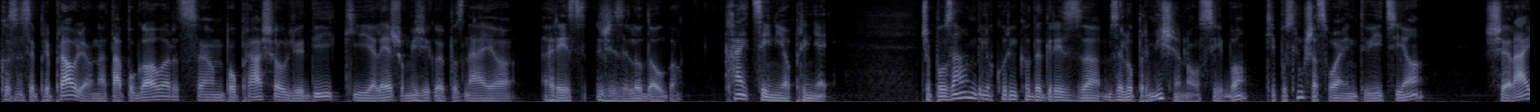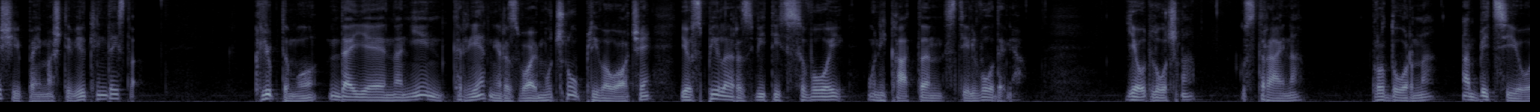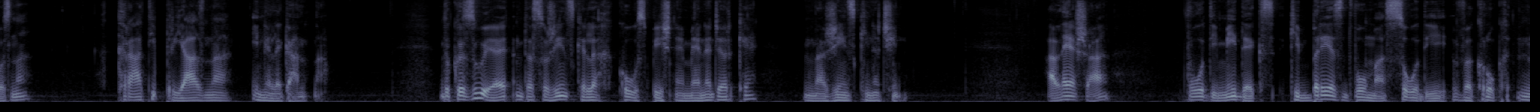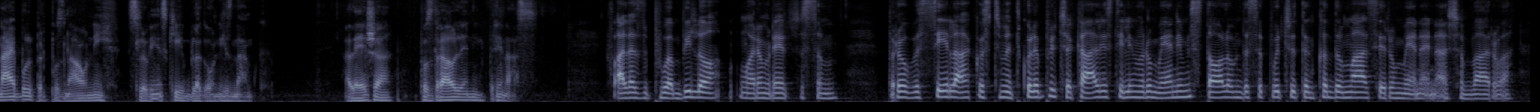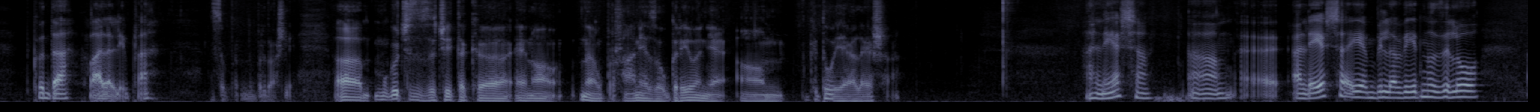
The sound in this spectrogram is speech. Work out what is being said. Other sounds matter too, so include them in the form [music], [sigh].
Ko sem se pripravljal na ta pogovor, sem povprašal ljudi, ki je ležal mižigo in poznajo res že zelo dolgo. Kaj cenijo pri njej? Če povzamem, bi lahko rekel, da gre za zelo premišljeno osebo, ki posluša svojo intuicijo, še rajši pa ima številke in dejstva. Kljub temu, da je na njen karjerni razvoj močno vplival oče, je uspela razviti svoj unikaten stil vodenja. Je odločna, ustrajna, prodorna, ambiciozna, hkrati prijazna in elegantna. Dokazuje, da so ženske lahko uspešne menedžerke na ženski način. Aleša vodi Medex, ki brez dvoma sodi v krog najbolj prepoznavnih slovenskih blagovnih znamk. Aleža, pozdravljeni pri nas. Hvala za povabilo. Moram reči, da sem prav vesela, ko ste me tako lepo pričakali s tem rumenim stolom, da se počutim kot doma, se rumena je naša barva. Tako da, hvala lepa. Super, dobrodošli. Uh, mogoče za začetek uh, eno ne, vprašanje za ogrevanje. Um, kdo je Aleša? Aleša. Um, Aleša je bila vedno zelo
